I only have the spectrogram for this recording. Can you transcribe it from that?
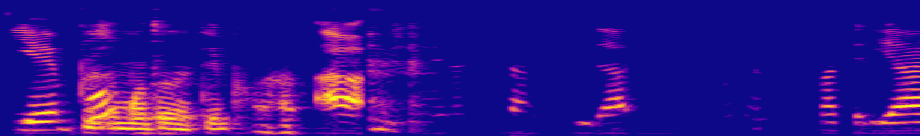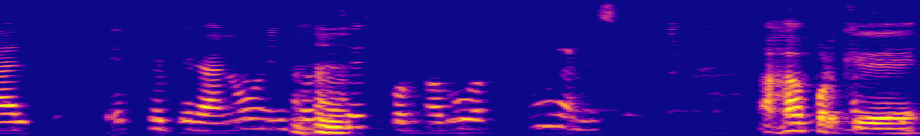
tiempo. Pues un montón de tiempo. A generar estabilidad, material, etcétera, ¿no? Entonces, por favor, no hagan eso. Ajá, porque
